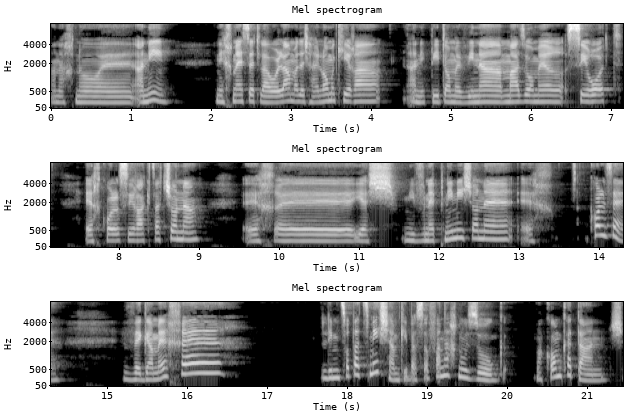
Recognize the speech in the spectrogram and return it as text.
אנחנו, uh, אני נכנסת לעולם הזה שאני לא מכירה, אני פתאום מבינה מה זה אומר סירות, איך כל סירה קצת שונה, איך uh, יש מבנה פנימי שונה, איך, כל זה. וגם איך uh, למצוא את עצמי שם, כי בסוף אנחנו זוג, מקום קטן, ש...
